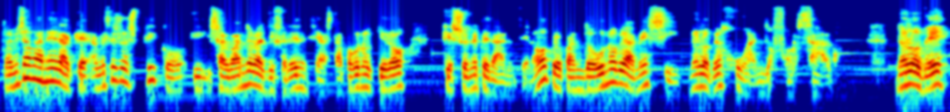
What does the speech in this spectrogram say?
De la misma manera que a veces lo explico y salvando las diferencias, tampoco no quiero que suene pedante, ¿no? Pero cuando uno ve a Messi, no lo ve jugando forzado no lo ve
